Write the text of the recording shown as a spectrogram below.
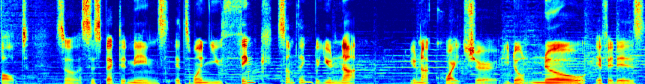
fault. So suspected means it's when you think something but you're not you're not quite sure. You don't know if it is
